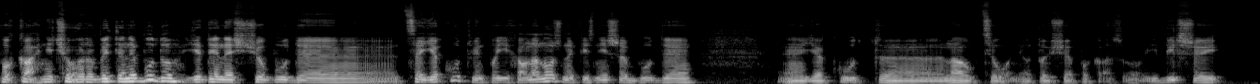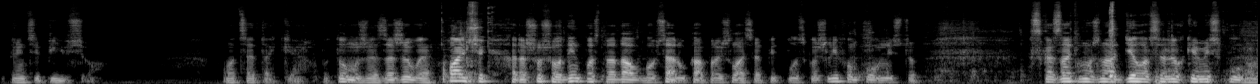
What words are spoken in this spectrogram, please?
поки нічого робити не буду. Єдине, що буде, це якут. Він поїхав на ножне, пізніше буде е, якут е, на аукціоні. Ото що я показував. І більше, в принципі, і все. Оце таке. Потім уже заживе пальчик. Хорошо, що один пострадав, бо вся рука пройшлася під плоскошліфом повністю. Сказати можна, відділився легким іспугом.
